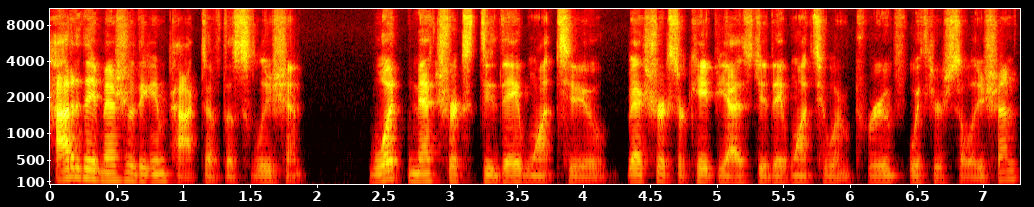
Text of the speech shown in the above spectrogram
How do they measure the impact of the solution? what metrics do they want to metrics or KPIs do they want to improve with your solution?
